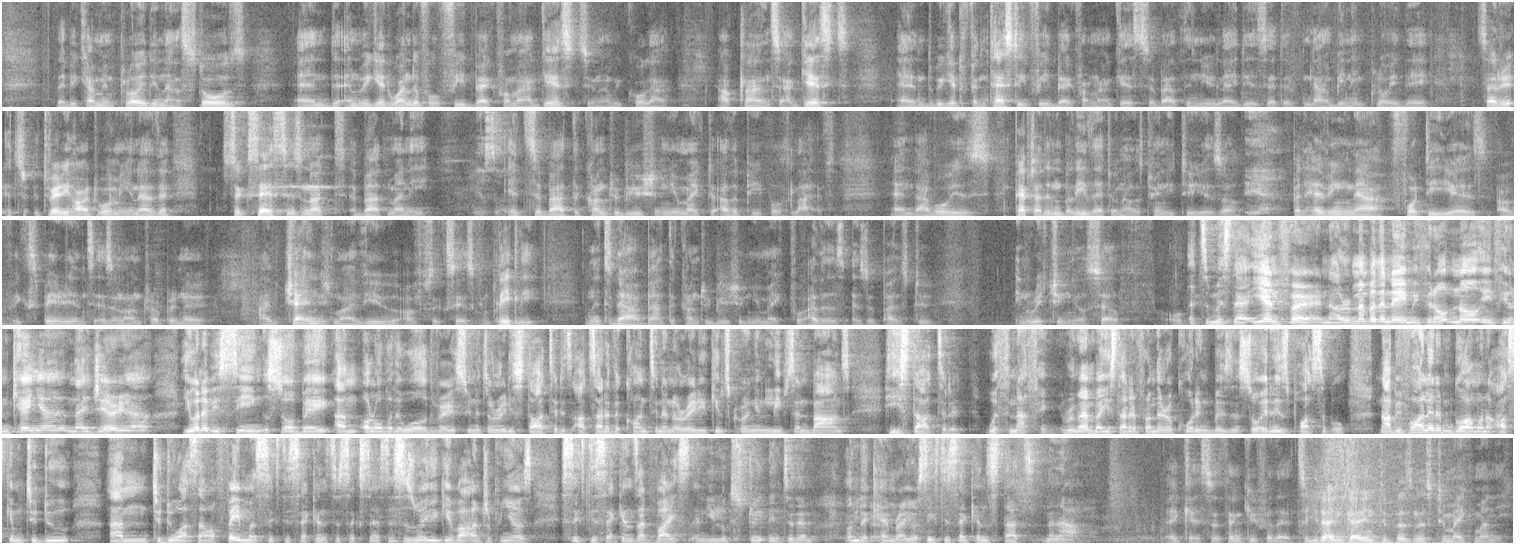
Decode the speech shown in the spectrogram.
They become employed in our stores, and, and we get wonderful feedback from our guests. You know, we call our, our clients our guests, and we get fantastic feedback from our guests about the new ladies that have now been employed there. So it's, it's very heartwarming. You know, the success is not about money. Yes, it's about the contribution you make to other people's lives. And I've always, perhaps I didn't believe that when I was 22 years old. Yeah. But having now 40 years of experience as an entrepreneur, I've changed my view of success completely. And it's now about the contribution you make for others as opposed to enriching yourself it's Mr. Ian Fuhr. Now remember the name. If you don't know, if you're in Kenya, Nigeria, you're going to be seeing Sorbet um, all over the world very soon. It's already started. It's outside of the continent already. It keeps growing in leaps and bounds. He started it with nothing. Remember, he started from the recording business, so it is possible. Now, before I let him go, I'm going to ask him to do um, to do us our famous 60 seconds to success. This is where you give our entrepreneurs 60 seconds advice, and you look straight into them on the camera. Your 60 seconds starts now. Okay, so thank you for that. So you don't go into business to make money.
